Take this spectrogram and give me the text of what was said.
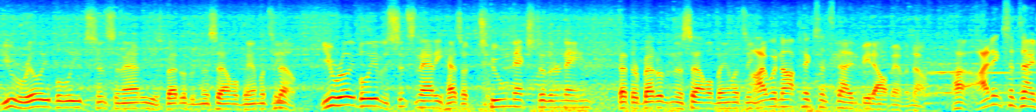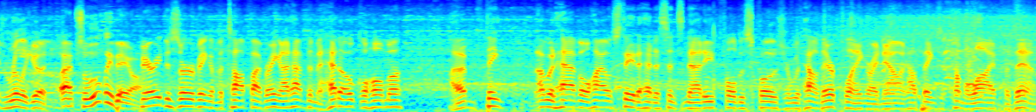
You really believe Cincinnati is better than this Alabama team? No. You really believe that Cincinnati has a two next to their name, that they're better than this Alabama team? I would not pick Cincinnati to beat Alabama, no. I think Cincinnati's really good. Absolutely they are. Very deserving of a top five ranking. I'd have them ahead of Oklahoma. I think I would have Ohio State ahead of Cincinnati, full disclosure, with how they're playing right now and how things have come alive for them.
